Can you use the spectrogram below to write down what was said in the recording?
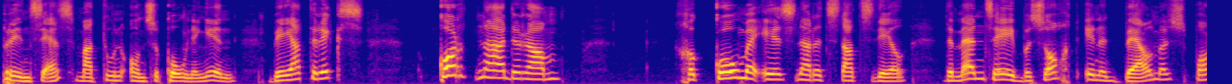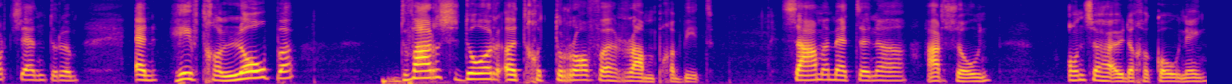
prinses, maar toen onze koningin Beatrix, kort na de ramp gekomen is naar het stadsdeel. De mensen heeft bezocht in het Belmer Sportcentrum en heeft gelopen dwars door het getroffen rampgebied. Samen met een, uh, haar zoon onze huidige koning,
